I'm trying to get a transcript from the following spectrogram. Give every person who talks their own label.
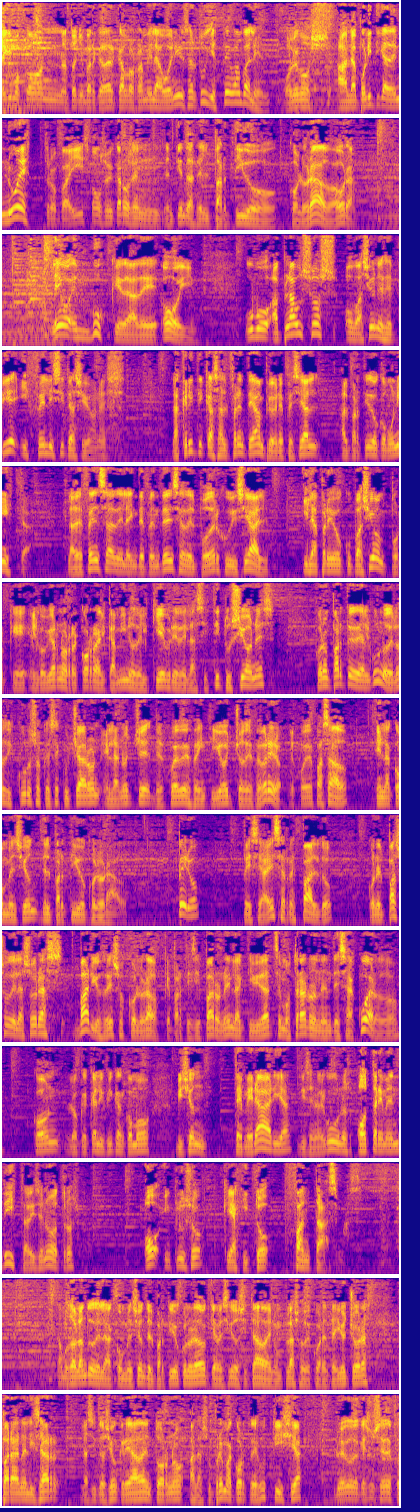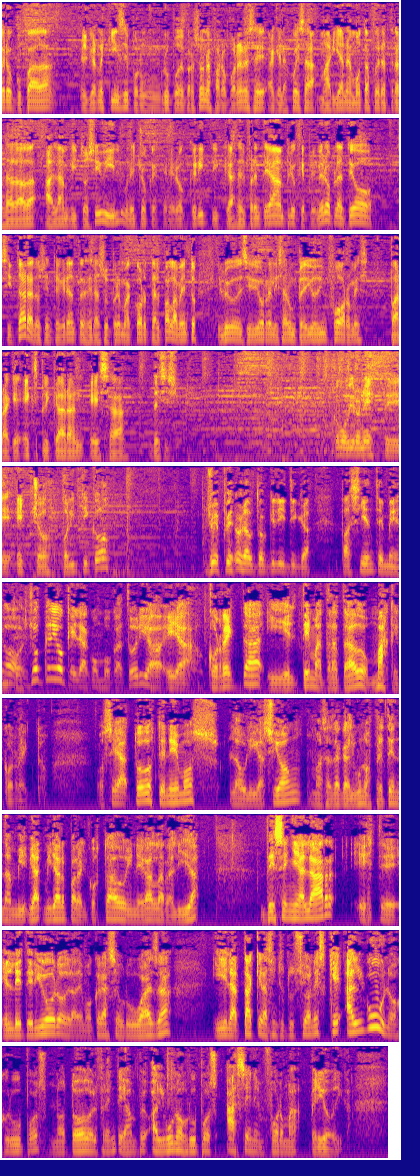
Speaker 1: Seguimos con Antonio Mercader, Carlos Ramela, Buenir Sartú y Esteban Valente. Volvemos a la política de nuestro país. Vamos a ubicarnos en, en tiendas del Partido Colorado ahora. Leo en búsqueda de hoy. Hubo aplausos, ovaciones de pie y felicitaciones. Las críticas al Frente Amplio, en especial al Partido Comunista, la defensa de la independencia del Poder Judicial y la preocupación porque el gobierno recorra el camino del quiebre de las instituciones fueron parte de algunos de los discursos que se escucharon en la noche del jueves 28 de febrero, el jueves pasado, en la convención del Partido Colorado. Pero, pese a ese respaldo, con el paso de las horas, varios de esos colorados que participaron en la actividad se mostraron en desacuerdo con lo que califican como visión temeraria, dicen algunos, o tremendista, dicen otros, o incluso que agitó fantasmas. Estamos hablando de la convención del Partido Colorado que había sido citada en un plazo de 48 horas para analizar la situación creada en torno a la Suprema Corte de Justicia, luego de que su sede fuera ocupada el viernes 15 por un grupo de personas para oponerse a que la jueza Mariana Mota fuera trasladada al ámbito civil, un hecho que generó críticas del Frente Amplio, que primero planteó citar a los integrantes de la Suprema Corte al Parlamento y luego decidió realizar un pedido de informes para que explicaran esa decisión. ¿Cómo vieron este hecho político?
Speaker 2: Yo espero la autocrítica pacientemente.
Speaker 3: No, yo creo que la convocatoria era correcta y el tema tratado más que correcto. O sea, todos tenemos la obligación, más allá que algunos pretendan mirar para el costado y negar la realidad, de señalar este, el deterioro de la democracia uruguaya y el ataque a las instituciones que algunos grupos, no todo el Frente Amplio, algunos grupos hacen en forma periódica.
